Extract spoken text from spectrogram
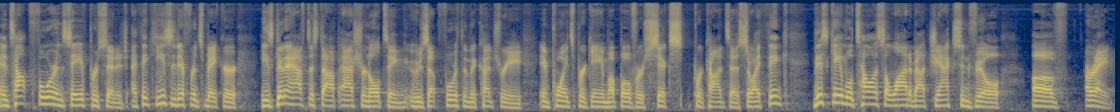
and top four in save percentage. I think he's the difference maker. He's going to have to stop Asher Nolting, who's up fourth in the country in points per game, up over six per contest. So I think this game will tell us a lot about Jacksonville of, all right,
